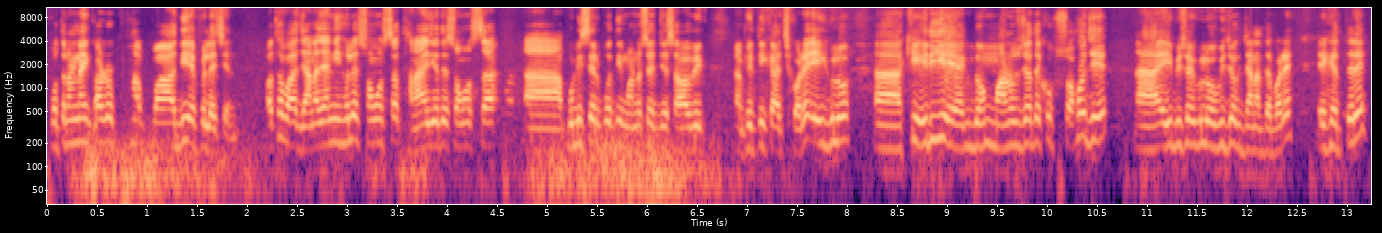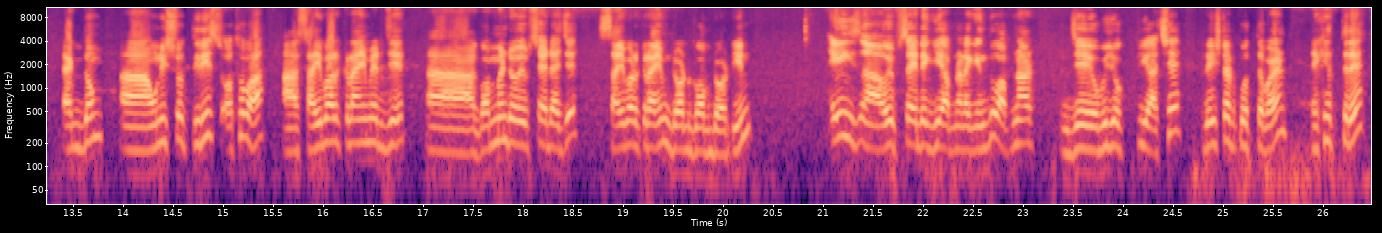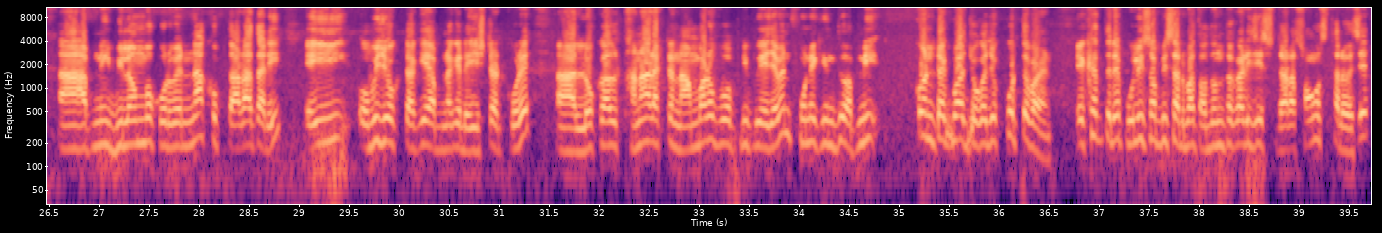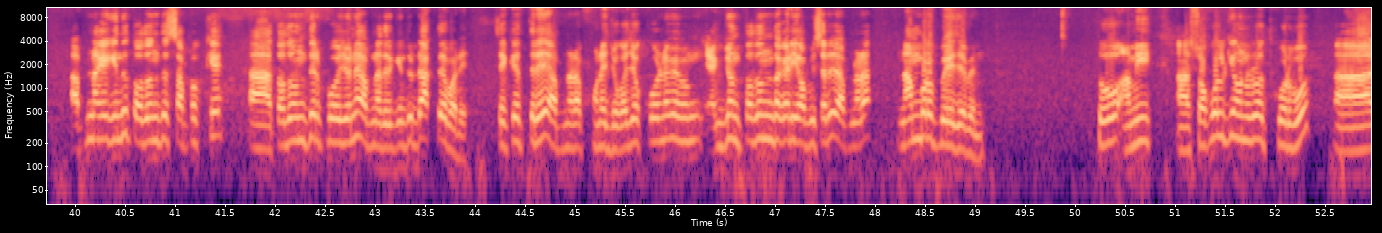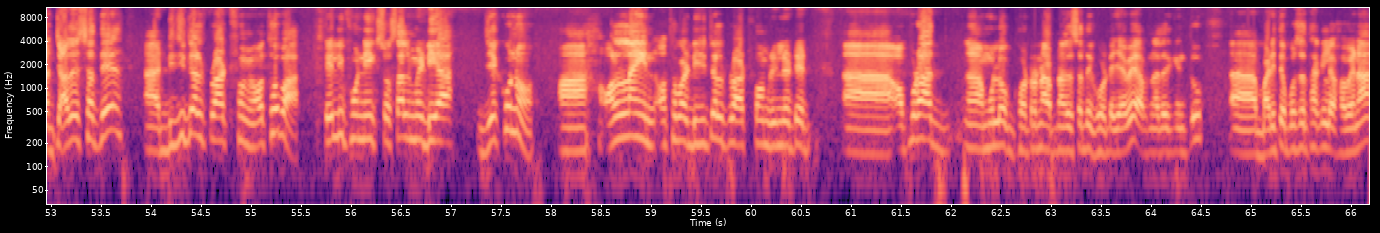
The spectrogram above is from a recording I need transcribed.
প্রতারণায় কারোর পা- দিয়ে ফেলেছেন অথবা জানাজানি হলে সমস্যা, থানায় যেতে সমস্যা পুলিশের প্রতি মানুষের যে স্বাভাবিক ভীতি কাজ করে, এইগুলো কে এড়িয়ে একদম মানুষ যাতে খুব সহজে এই বিষয়গুলো অভিযোগ জানাতে পারে। এক্ষেত্রে একদম উনিশশো অথবা সাইবার ক্রাইমের যে গভর্নমেন্ট ওয়েবসাইট আছে cyber crime dot gov dot in এই ওয়েবসাইটে গিয়ে আপনারা কিন্তু আপনার যে অভিযোগটি আছে রেজিস্টার করতে পারেন। এক্ষেত্রে আপনি বিলম্ব করবেন না, খুব তাড়াতাড়ি এই অভিযোগটাকে আপনাকে রেজিস্টার করে লোকাল থানার একটা নাম্বারও আপনি পেয়ে যাবেন। ফোনে কিন্তু আপনি কন্ট্যাক্ট বা যোগাযোগ করতে পারেন। এক্ষেত্রে পুলিশ অফিসার বা তদন্তকারী যে যারা সংস্থা রয়েছে, আপনাকে কিন্তু তদন্তের সাপেক্ষে তদন্তের প্রয়োজনে আপনাদের কিন্তু ডাকতে পারে। সেক্ষেত্রে আপনারা ফোনে যোগাযোগ করে নেবেন এবং একজন তদন্তকারী অফিসারের আপনারা নাম্বারও পেয়ে যাবেন। তো আমি সকলকে অনুরোধ করব যাদের সাথে ডিজিটাল প্ল্যাটফর্মে অথবা টেলিফোনিক সোশ্যাল মিডিয়া যে কোনো অনলাইন অথবা ডিজিটাল প্ল্যাটফর্ম রিলেটেড অপরাধমূলক ঘটনা আপনাদের সাথে ঘটে যাবে। আপনাদের কিন্তু বাড়িতে বসে থাকলে হবে না।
